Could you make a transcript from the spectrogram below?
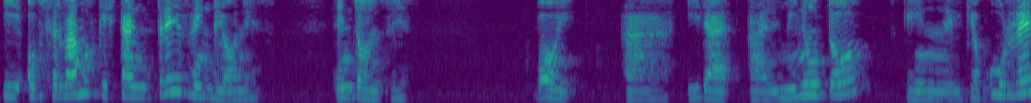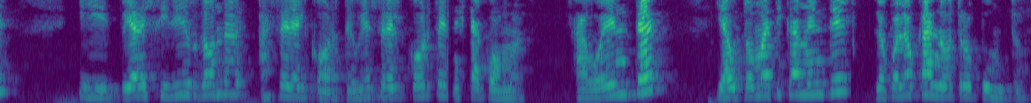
Y observamos que está en tres renglones. Entonces, voy a ir al minuto en el que ocurre y voy a decidir dónde hacer el corte. Voy a hacer el corte en esta coma. Hago Enter y automáticamente lo coloca en otro punto.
